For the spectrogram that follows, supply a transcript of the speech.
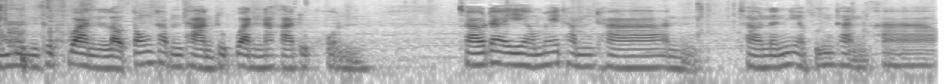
ทำบุญทุกวัน เราต้องทำทานทุกวันนะคะ ทุกคน เช้าใดยังไม่ทำทาน เช้านั้นอย่าเพิ่งทานข้าว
